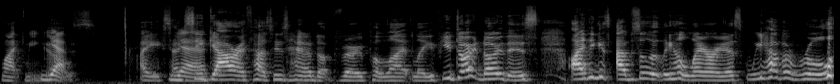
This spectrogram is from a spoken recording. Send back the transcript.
like Mean Girls. Yeah. I, I Yeah. see Gareth has his hand up very politely. If you don't know this, I think it's absolutely hilarious. We have a rule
